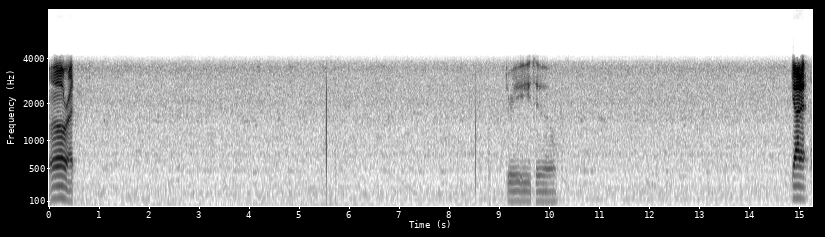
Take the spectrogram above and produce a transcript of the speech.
Alright. Three, two. Got it.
